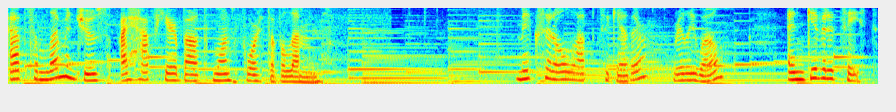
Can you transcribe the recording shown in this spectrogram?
add some lemon juice, I have here about one fourth of a lemon. Mix it all up together really well and give it a taste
